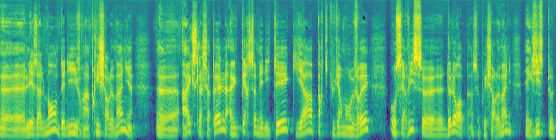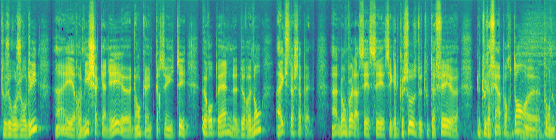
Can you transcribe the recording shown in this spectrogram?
euh, les Allemands délivrent un prix Charlemagne euh, à Aix-la-Chapelle à une personnalité qui a particulièrement œuvré au service euh, de l'Europe. Hein. Ce prix Charlemagne existe toujours aujourd'hui hein, et est remis chaque année euh, donc à une personnalité européenne de renom à Aix-la-Chapelle. Hein. Donc voilà, c'est quelque chose de tout à fait, de tout à fait important pour nous.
